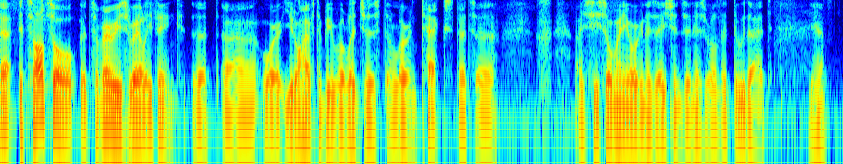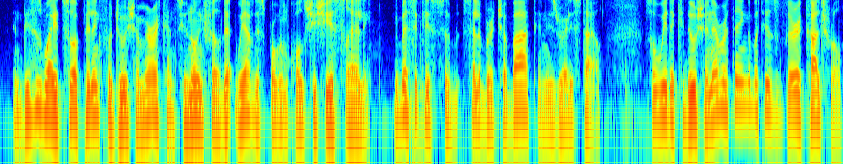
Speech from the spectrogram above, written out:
Uh, it's also it's a very Israeli thing that, uh, or you don't have to be religious to learn text. That's a. I see so many organizations in Israel that do that. You have And this is why it's so appealing for Jewish Americans. You know, in Philadelphia, we have this program called Shishi Israeli. You basically sub- celebrate Shabbat in Israeli style. So with the Kiddush and everything, but it's very cultural.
